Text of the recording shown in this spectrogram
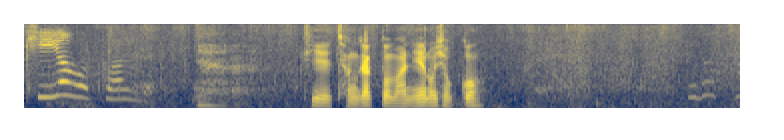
귀여워 그런데. 뒤에 장작도 많이 해놓으셨고 이거 참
